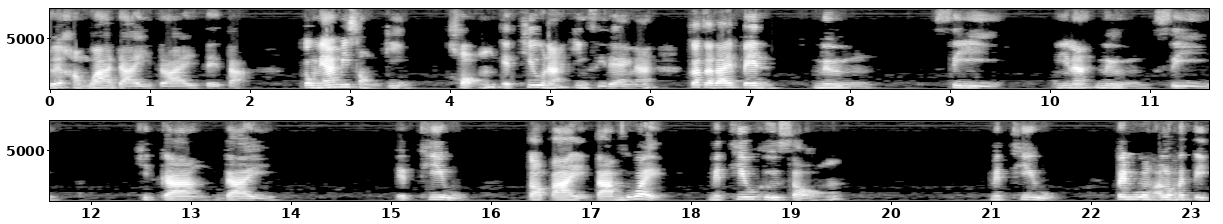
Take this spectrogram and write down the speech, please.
ด้วยคำว่าไดไตรเตตะ ตรงนี้มีสองกิ่งของเอทิลนะ กิ่งสีแดงนะ ก็จะได้เป็นหนึ่งสี่นี่นะหนึ่งสี่ขีดกลางไดเอทิลต่อไปตามด้วยเมทิลคือ 2 เมทิลเป็นวงอะโรมาติก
